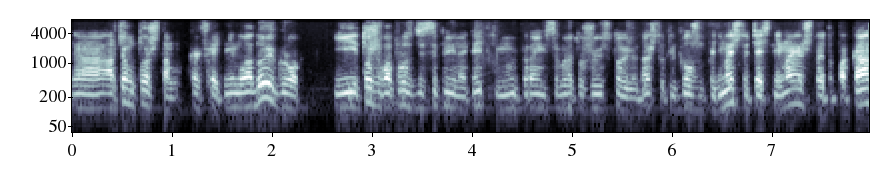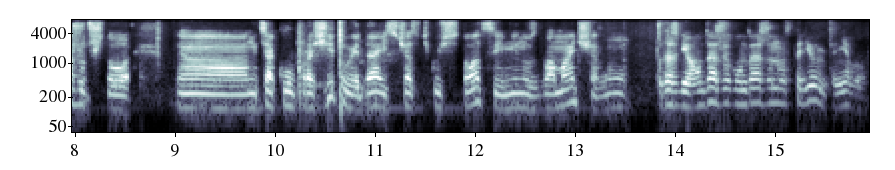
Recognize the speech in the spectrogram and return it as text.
а, Артем тоже там, как сказать, не молодой игрок, и тоже вопрос дисциплины. Опять-таки мы упираемся в эту же историю, да, что ты должен понимать, что тебя снимают, что это покажут, что э, на тебя клуб рассчитывает, да, и сейчас в текущей ситуации минус два матча, ну... Подожди, а он даже, он даже на стадионе-то не был.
